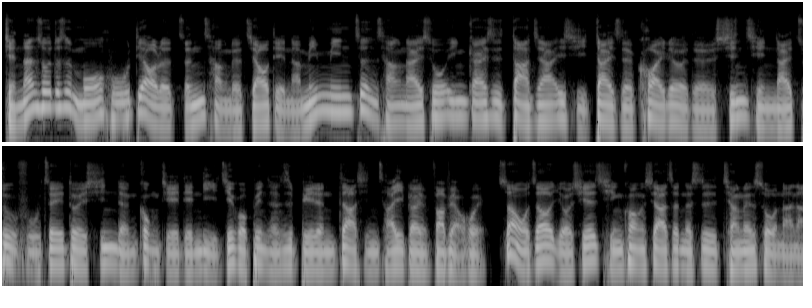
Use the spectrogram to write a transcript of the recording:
简单说就是模糊掉了整场的焦点啊！明明正常来说应该是大家一起带着快。乐的心情来祝福这一对新人共结典礼，结果变成是别人大型才艺表演发表会。虽然我知道有些情况下真的是强人所难啊，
